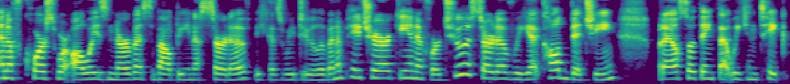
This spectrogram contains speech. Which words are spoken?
And of course, we're always nervous about being assertive because we do live in a patriarchy. And if we're too assertive, we get called bitchy. But I also think that we can take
